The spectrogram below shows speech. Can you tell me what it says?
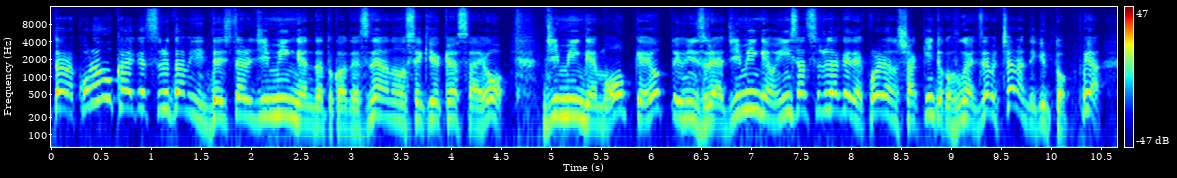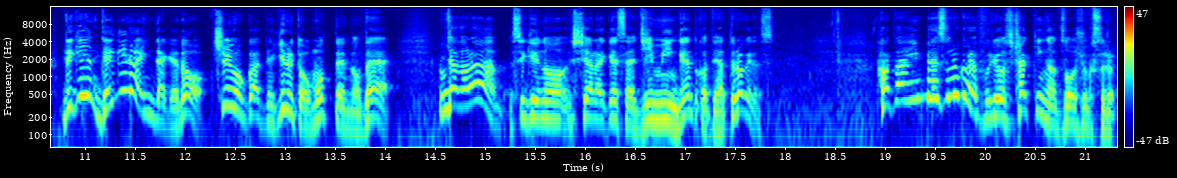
だからこれを解決するためにデジタル人民元だとかですね、あの、石油決済を人民元も OK よというふうにすれば、人民元を印刷するだけで、これらの借金とか不具合全部チャランできると。いや、でき、できないんだけど、中国はできると思ってるので、だから、石油の支払い決済人民元とかってやってるわけです。破綻隠蔽するから不良借金が増殖する。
